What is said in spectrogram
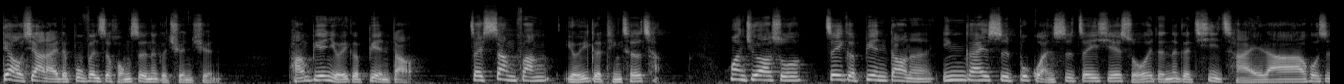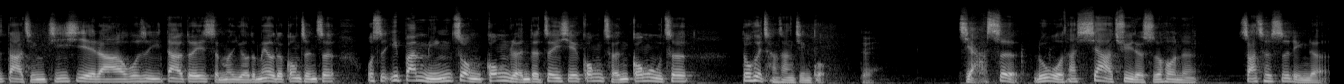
掉下来的部分是红色那个圈圈，旁边有一个变道，在上方有一个停车场。换句话说，这个变道呢，应该是不管是这一些所谓的那个器材啦，或是大型机械啦，或是一大堆什么有的没有的工程车，或是一般民众工人的这一些工程公务车，都会常常经过。对，假设如果他下去的时候呢，刹车失灵了，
